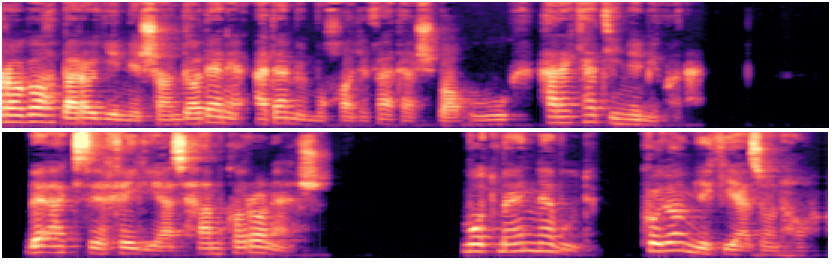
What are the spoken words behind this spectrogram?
کاراگاه برای نشان دادن عدم مخالفتش با او حرکتی نمی کند. به عکس خیلی از همکارانش. مطمئن نبود کدام یکی از آنها.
